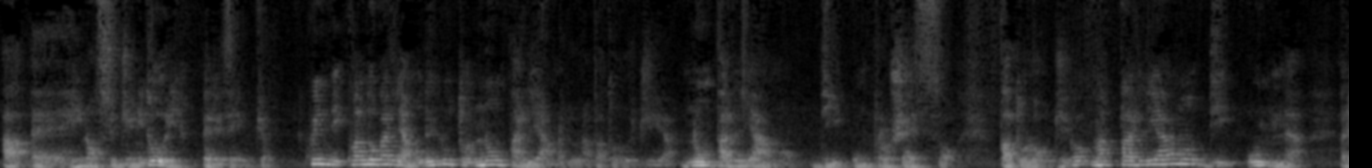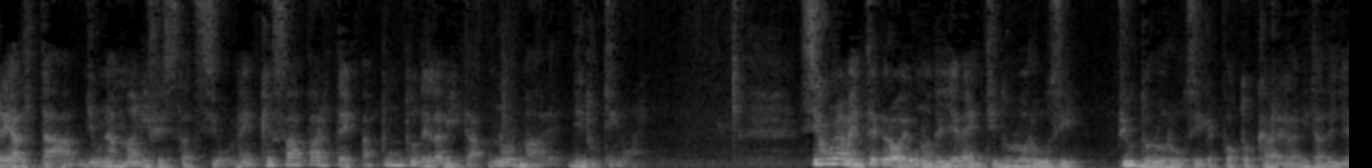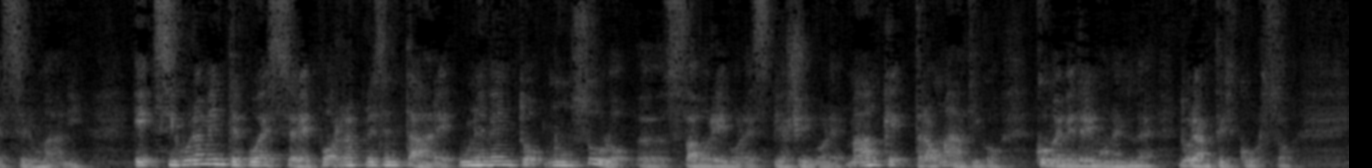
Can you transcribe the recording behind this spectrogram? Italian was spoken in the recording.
ai eh, nostri genitori, per esempio. Quindi quando parliamo del lutto non parliamo di una patologia, non parliamo di un processo patologico, ma parliamo di una realtà, di una manifestazione che fa parte appunto della vita normale di tutti noi. Sicuramente però è uno degli eventi dolorosi, più dolorosi che può toccare la vita degli esseri umani e sicuramente può, essere, può rappresentare un evento non solo eh, sfavorevole spiacevole, ma anche traumatico, come vedremo nel, durante il corso,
